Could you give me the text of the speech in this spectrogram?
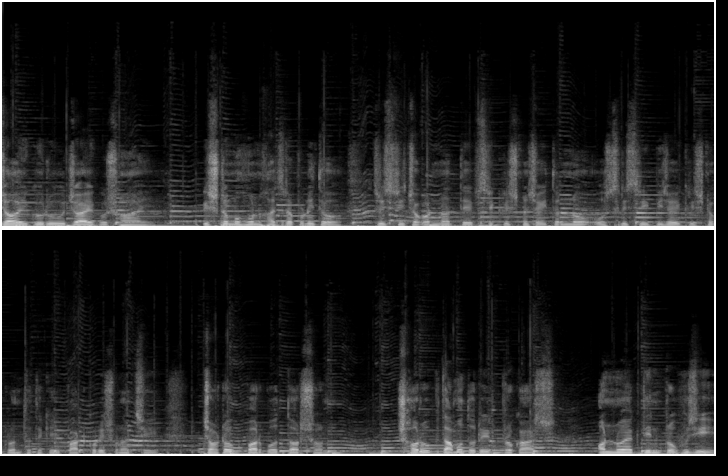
জয় গুরু, জয় গোসাই। কৃষ্ণমোহন হাজরা প্রণীত শ্রী শ্রী জগন্নাথ দেব শ্রীকৃষ্ণ চৈতন্য ও শ্রী শ্রী বিজয় কৃষ্ণ গ্রন্থ থেকে পাঠ করে শোনাচ্ছি চটক পর্বত দর্শন। স্বরূপ দামোদরের প্রকাশ। অন্য একদিন প্রভুজি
